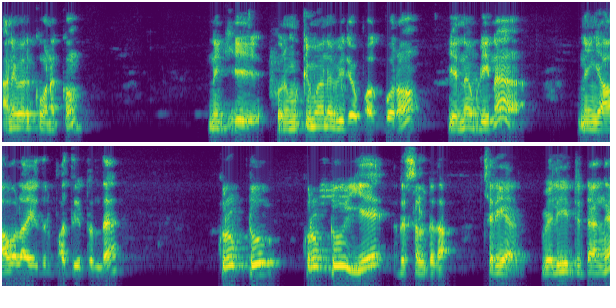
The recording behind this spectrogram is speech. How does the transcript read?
அனைவருக்கும் வணக்கம். இன்னைக்கு ஒரு முக்கியமான வீடியோ பார்க்க போகிறோம் என்ன அப்படின்னா நீங்கள் ஆவலாக எதிர்பார்த்துக்கிட்டு இருந்த group two group two A result தான். சரியா? வெளியிட்டுட்டாங்க.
